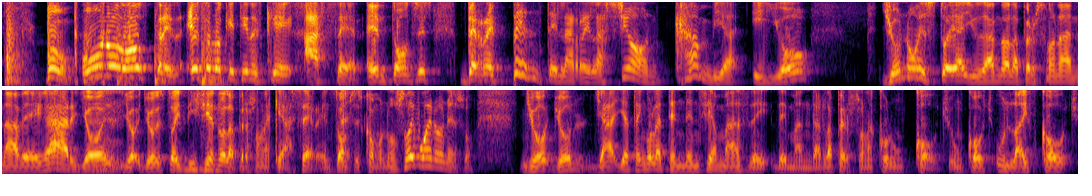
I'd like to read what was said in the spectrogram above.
¡Pum! Uno, dos, tres. Eso es lo que tienes que hacer. Entonces, de repente la relación cambia y yo yo no estoy ayudando a la persona a navegar, yo, yo, estoy diciendo a la persona qué hacer. Entonces, como no soy bueno en eso, yo, yo ya, ya tengo la tendencia más de, de mandar a la persona con un coach, un coach, un life coach,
